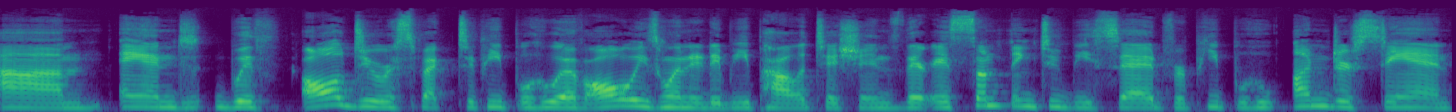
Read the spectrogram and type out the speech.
um, and with all due respect to people who have always wanted to be politicians, there is something to be said for people who understand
